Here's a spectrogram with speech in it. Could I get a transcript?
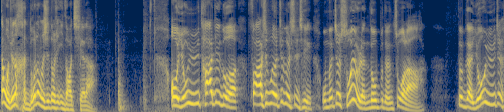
但我觉得很多东西都是一刀切的。哦，由于他这个发生了这个事情，我们这所有人都不能做了，对不对？由于这，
